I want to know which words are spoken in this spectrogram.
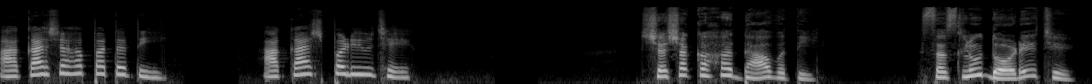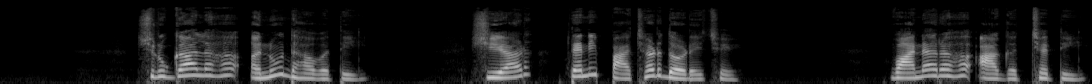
આકાશ પતતી આકાશ પડ્યું છે. શશક ધાવતી. સસલું દોડે છે. શૃગાલ અનુધાવતી શિયાળ તેની પાછળ દોડે છે. વાનર આગચ્છતી.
